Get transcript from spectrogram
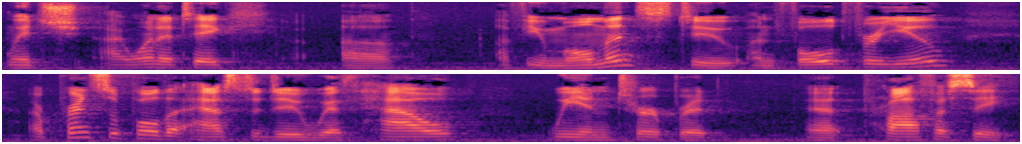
which I want to take uh, a few moments to unfold for you. A principle that has to do with how we interpret uh, prophecy.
